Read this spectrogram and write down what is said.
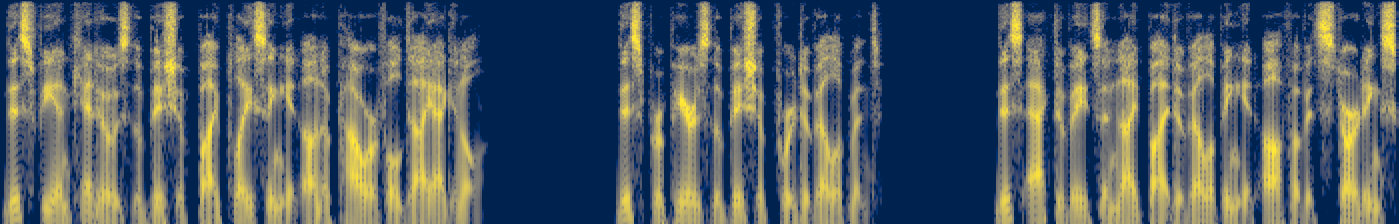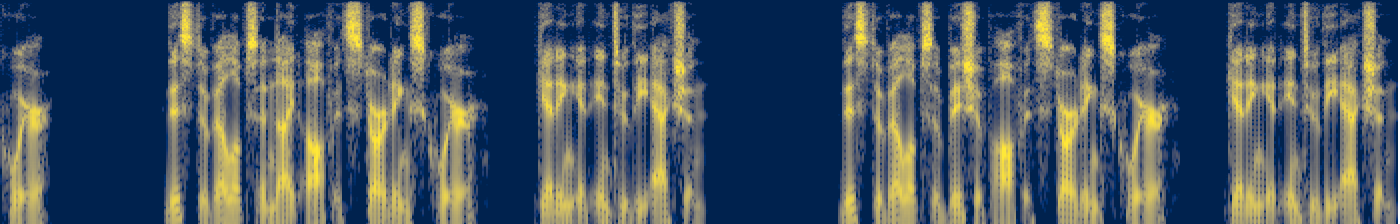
This fianchettos the bishop by placing it on a powerful diagonal. This prepares the bishop for development. This activates a knight by developing it off of its starting square. This develops a knight off its starting square, getting it into the action. This develops a bishop off its starting square, getting it into the action.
